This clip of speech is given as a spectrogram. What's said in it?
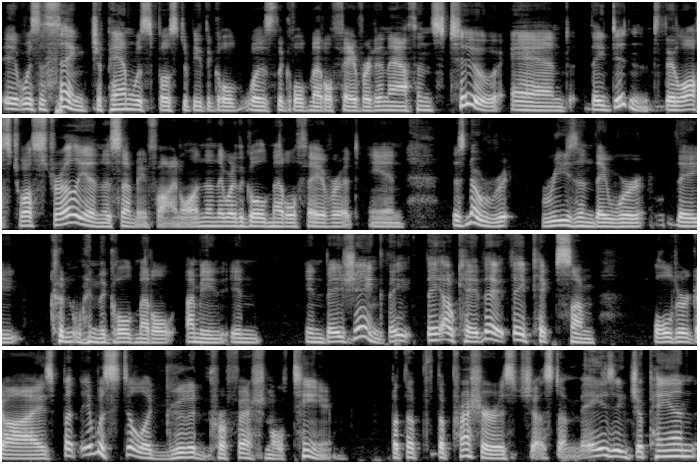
it was a thing. Japan was supposed to be the gold was the gold medal favorite in Athens too, and they didn't. They lost to Australia in the semifinal, and then they were the gold medal favorite. And there's no re- reason they were they couldn't win the gold medal. I mean, in in Beijing, they they okay they they picked some older guys, but it was still a good professional team. But the the pressure is just amazing. Japan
